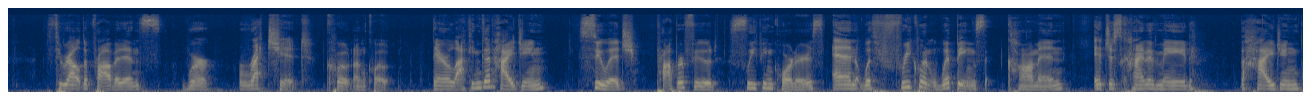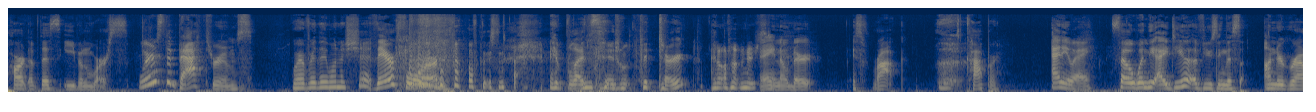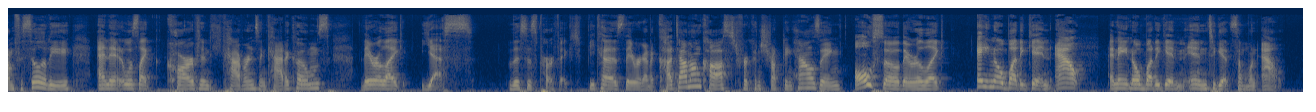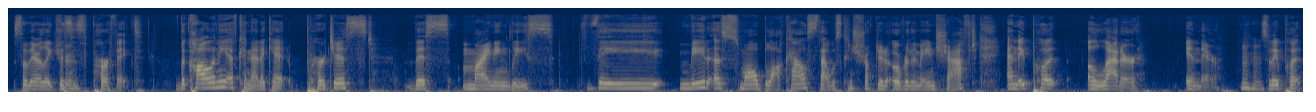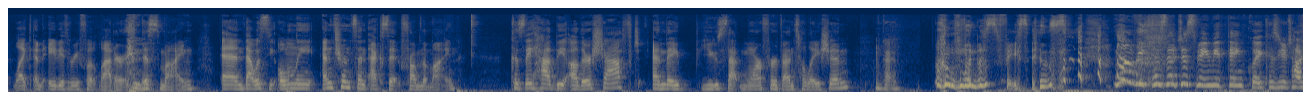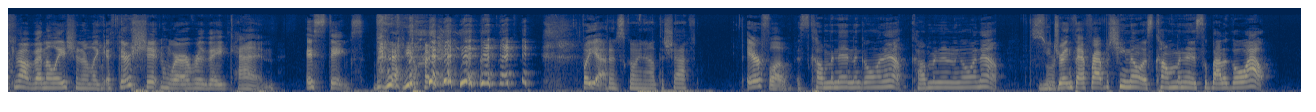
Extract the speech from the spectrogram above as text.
throughout the province were wretched, quote unquote. They're lacking good hygiene, sewage, proper food, sleeping quarters, and with frequent whippings common, it just kind of made the hygiene part of this even worse. Where's the bathrooms? Wherever they want to shit. Therefore, It blends in with the dirt. I don't understand. ain't no dirt, it's rock. It's copper. Anyway, so when the idea of using this underground facility and it was like carved in caverns and catacombs, they were like, yes, this is perfect because they were going to cut down on cost for constructing housing. Also, they were like, ain't nobody getting out and ain't nobody getting in to get someone out. So they're like, this is perfect. The colony of Connecticut purchased this mining lease they made a small blockhouse that was constructed over the main shaft and they put a ladder in there. Mm-hmm. So they put like an 83 foot ladder in this mine. And that was the only entrance and exit from the mine. Because they had the other shaft and they used that more for ventilation. Okay. Linda's face is. No, because that just made me think, like, because you're talking about ventilation. I'm like, if they're shitting wherever they can, it stinks. But anyway, but yeah, That's going out the shaft. airflow. It's coming in and going out, coming in and going out. You Sort drink that frappuccino, it's coming and it's about to go out.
